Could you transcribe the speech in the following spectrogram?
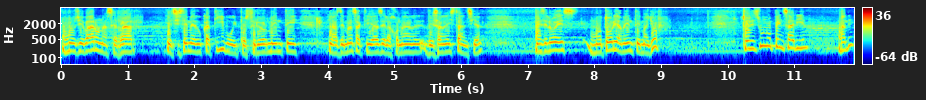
nos llevaron a cerrar el sistema educativo y posteriormente las demás actividades de la jornada de sana distancia, desde luego es notoriamente mayor. Entonces uno pensaría, ¿vale?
